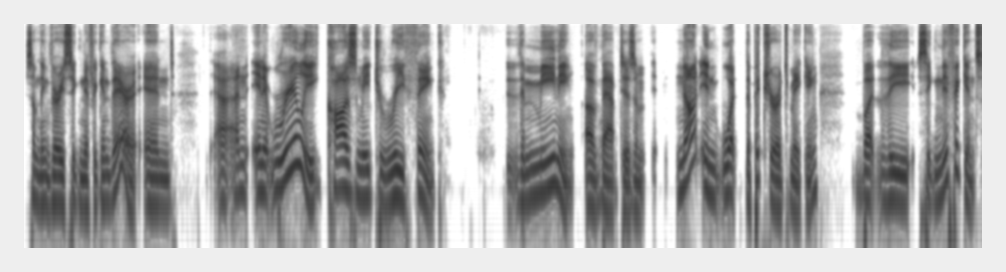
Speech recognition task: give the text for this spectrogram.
something very significant there. And and and it really caused me to rethink the meaning of baptism not in what the picture it's making but the significance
